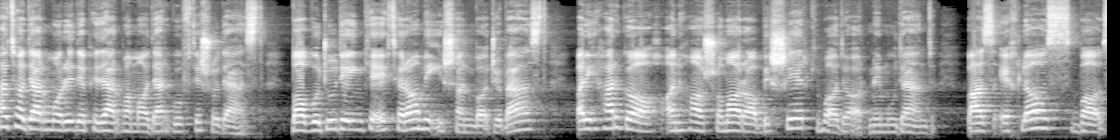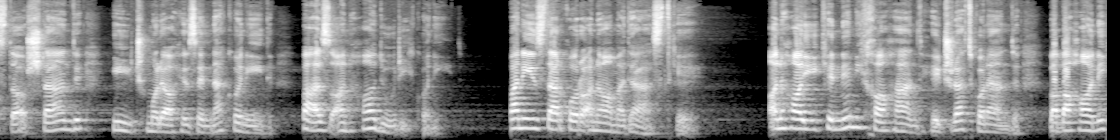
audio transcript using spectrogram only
حتی در مورد پدر و مادر گفته شده است با وجود اینکه احترام ایشان واجب است ولی هرگاه آنها شما را به شرک وادار نمودند و از اخلاص باز داشتند هیچ ملاحظه نکنید و از آنها دوری کنید. و نیز در قرآن آمده است که آنهایی که نمی‌خواهند هجرت کنند و بهانه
